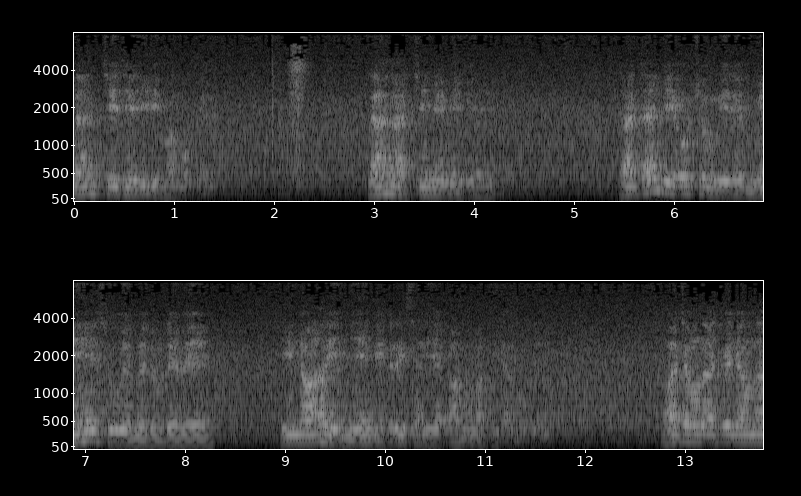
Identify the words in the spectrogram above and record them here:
လမ်းခြေခြေကြီးတွေမှမဟုတ်ပဲလမ်းကကျင်းကျင်းလေးပဲဒါတိုင်းပြည်အုပ်ချုပ်နေတဲ့မင်းဆိုပေမဲ့လို့လည်းပဲဒီနွားတွေမြင်းတွေတိရစ္ဆာန်တွေကဘာမှမသိတာမဟုတ်ဘူး။ ဘာကြောင့်သာကျွေးကြောင့်သာ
